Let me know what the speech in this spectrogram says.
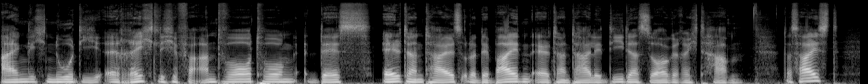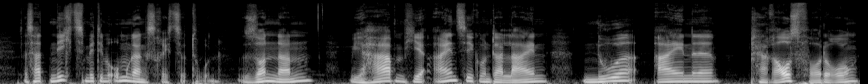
eigentlich nur die rechtliche Verantwortung des Elternteils oder der beiden Elternteile, die das Sorgerecht haben. Das heißt, das hat nichts mit dem Umgangsrecht zu tun, sondern wir haben hier einzig und allein nur eine Herausforderung,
